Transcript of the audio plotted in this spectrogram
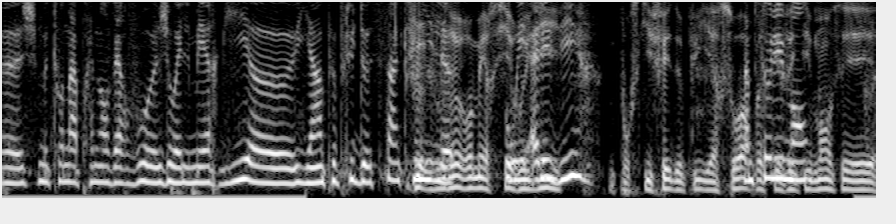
Euh, je me tourne à présent vers vous, euh, Joël Mergui. Euh, il y a un peu plus de 5000... Je voudrais remercier oui, Rudy pour ce qu'il fait depuis hier soir. Absolument. Parce qu'effectivement,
